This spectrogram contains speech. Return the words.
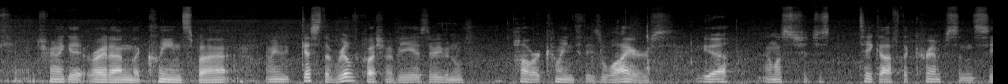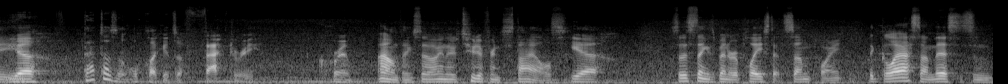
Okay, I'm trying to get it right on the clean spot. I mean, I guess the real question would be, is there even power coming to these wires? Yeah. I almost should just take off the crimps and see. Yeah. That doesn't look like it's a factory crimp. I don't think so. I mean, there's two different styles. Yeah. So this thing's been replaced at some point. The glass on this is in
